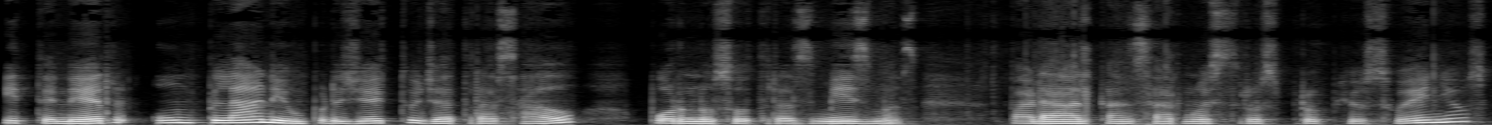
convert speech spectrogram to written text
y tener un plan y un proyecto ya trazado por nosotras mismas para alcanzar nuestros propios sueños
